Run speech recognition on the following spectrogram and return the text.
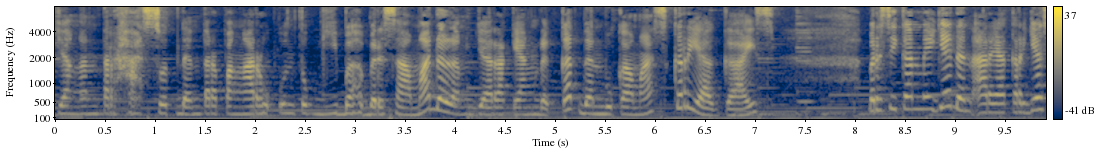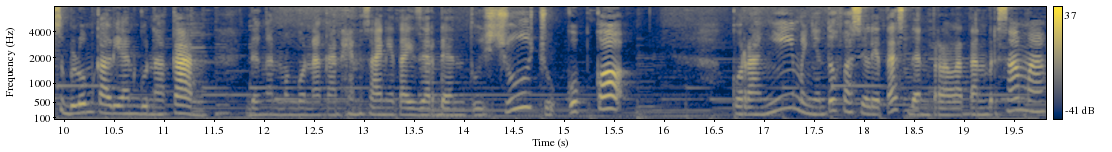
Jangan terhasut dan terpengaruh untuk gibah bersama dalam jarak yang dekat dan buka masker ya guys. Bersihkan meja dan area kerja sebelum kalian gunakan dengan menggunakan hand sanitizer dan tisu cukup kok. Kurangi menyentuh fasilitas dan peralatan bersama.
